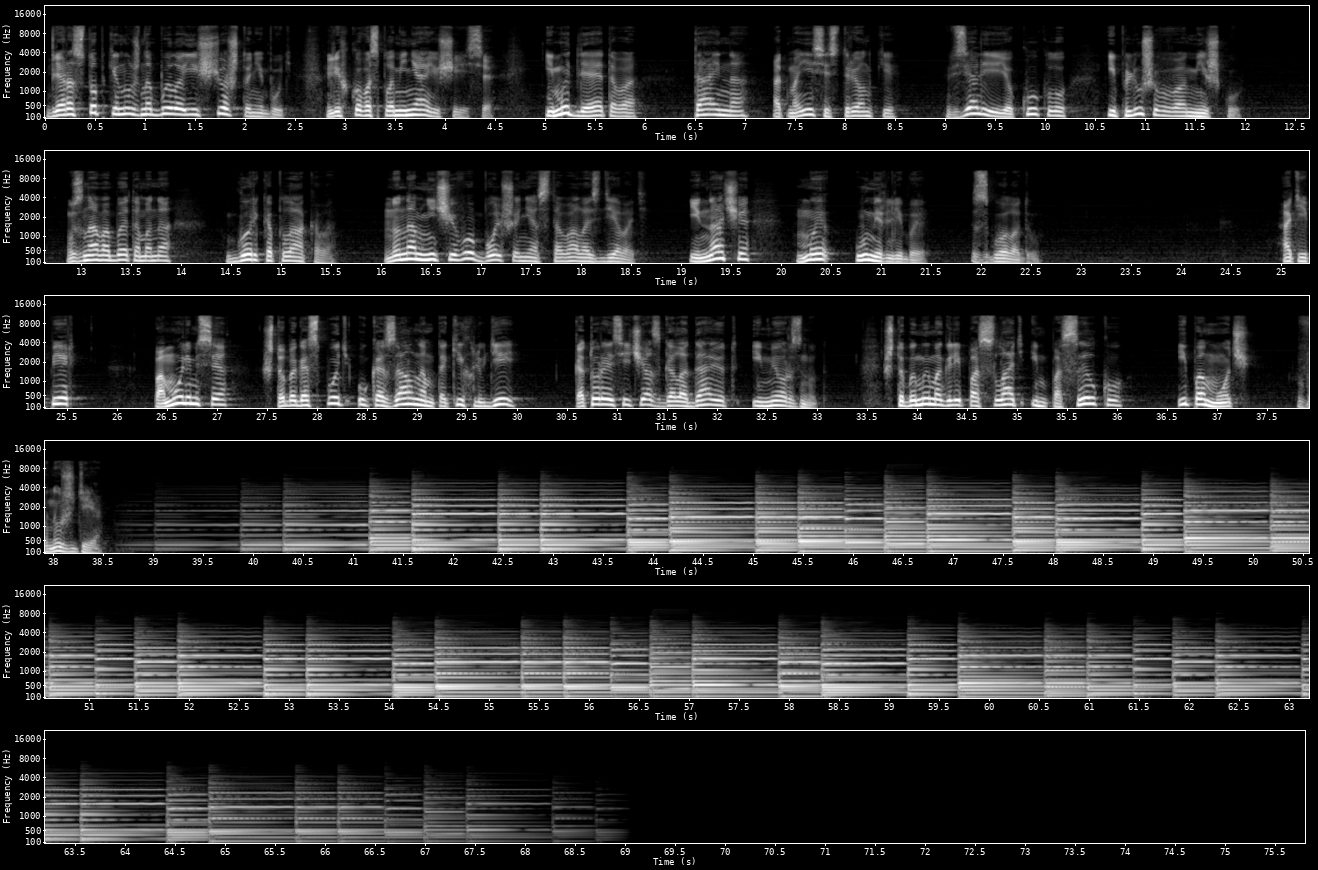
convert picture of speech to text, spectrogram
Для растопки нужно было еще что-нибудь, легко воспламеняющееся, и мы для этого тайно от моей сестренки взяли ее куклу и плюшевого мишку. Узнав об этом, она горько плакала, но нам ничего больше не оставалось делать, иначе мы умерли бы с голоду. А теперь помолимся, чтобы Господь указал нам таких людей, которые сейчас голодают и мерзнут, чтобы мы могли послать им посылку и помочь в нужде.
